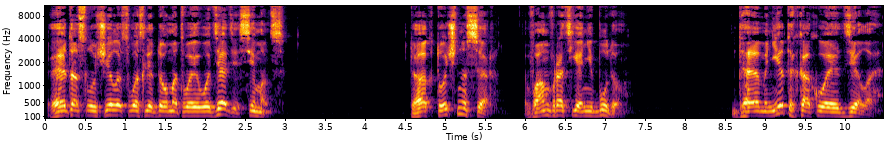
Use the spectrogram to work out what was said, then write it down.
«Это случилось возле дома твоего дяди, Симмонс?» «Так точно, сэр. Вам врать я не буду». «Да мне-то какое дело?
